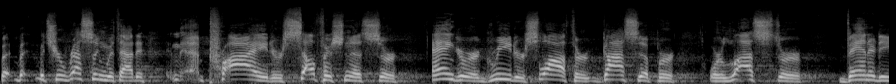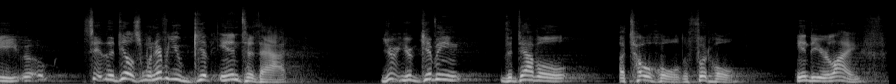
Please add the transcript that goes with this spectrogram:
But, but, but you're wrestling with that pride or selfishness or anger or greed or sloth or gossip or, or lust or vanity. See, the deal is whenever you give into that, you're, you're giving the devil a toehold, a foothold into your life.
